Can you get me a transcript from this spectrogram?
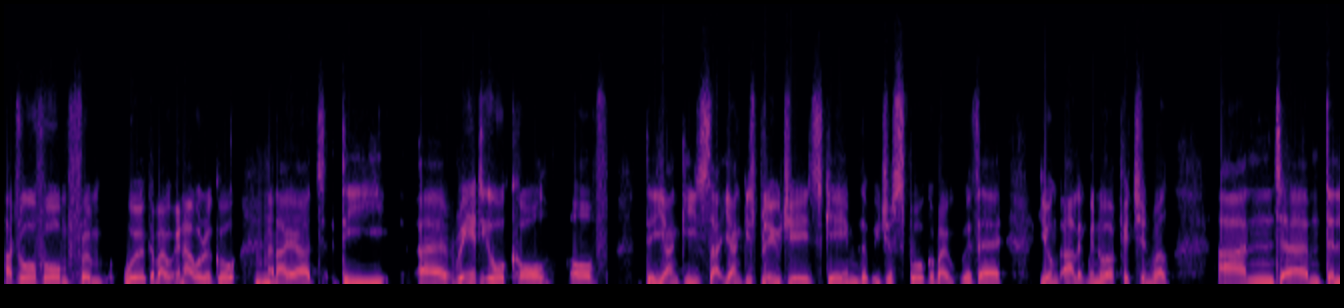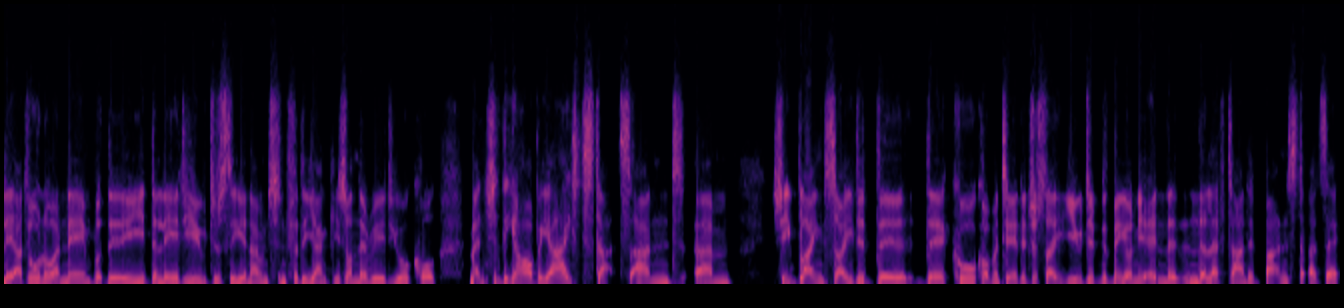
I drove home from work about an hour ago, mm-hmm. and I had the uh, radio call of the Yankees, that Yankees Blue Jays game that we just spoke about with uh, young Alek Manoah pitching well. And um, the I don't know her name, but the, the lady who does the announcing for the Yankees on their radio call mentioned the RBI stats, and um, she blindsided the the co-commentator just like you did with me on in the in the left-handed batting stats there,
